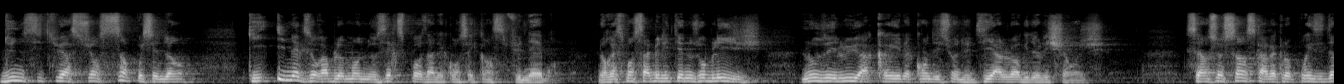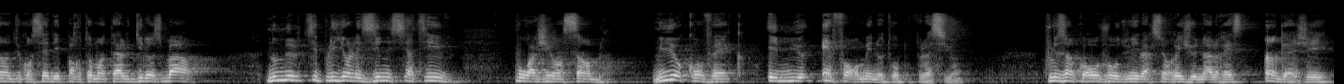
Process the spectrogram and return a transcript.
d'une situation sans précédent qui inexorablement nous expose à des conséquences funèbres. Nos responsabilités nous obligent, nous élus, à créer les conditions du dialogue et de l'échange. C'est en ce sens qu'avec le président du conseil départemental, Guy Losbar, nous multiplions les initiatives pour agir ensemble, mieux convaincre et mieux informer notre population. Plus encore aujourd'hui, l'action régionale reste engagée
